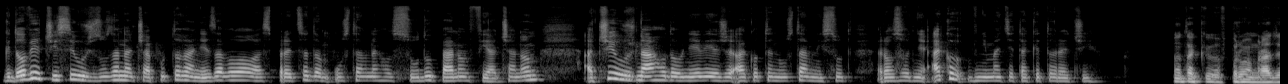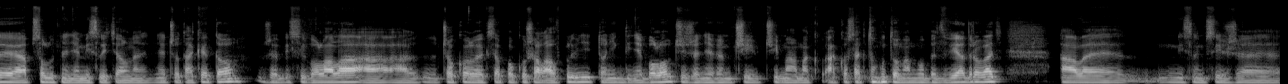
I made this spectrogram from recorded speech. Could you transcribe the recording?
kto vie, či si už Zuzana Čaputová nezavolala s predsedom ústavného súdu pánom Fiačanom a či už náhodou nevie, že ako ten ústavný súd rozhodne. Ako vnímate takéto reči? No tak v prvom rade je absolútne nemysliteľné niečo takéto, že by si volala a, a čokoľvek sa pokúšala ovplyvniť, to nikdy nebolo, čiže neviem, či, či mám, ako, ako sa k tomuto mám vôbec vyjadrovať, ale myslím si, že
